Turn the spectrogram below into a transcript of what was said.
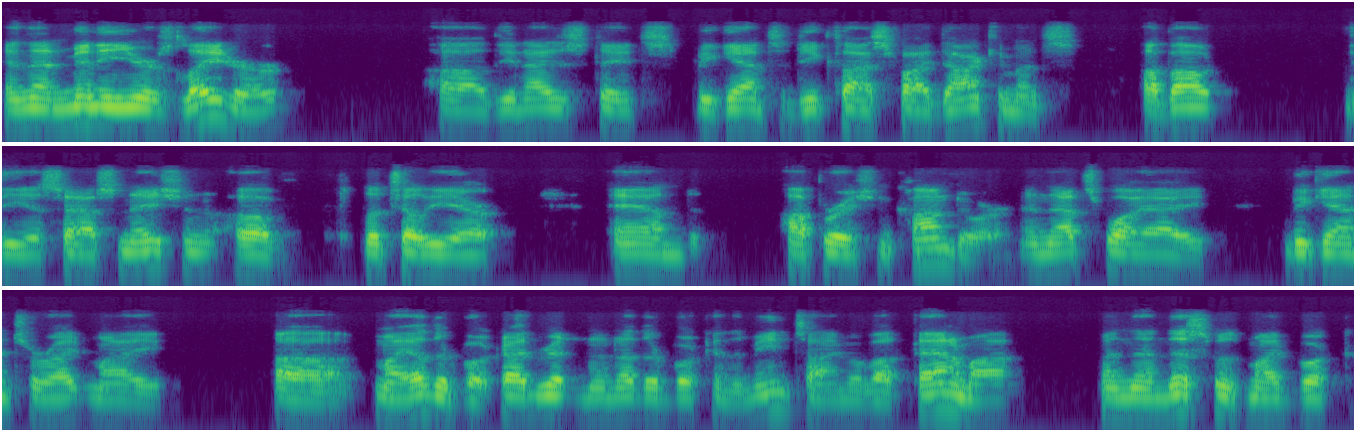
and then many years later, uh, the United States began to declassify documents about the assassination of Letelier and Operation Condor, and that's why I began to write my uh, my other book. I'd written another book in the meantime about Panama, and then this was my book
